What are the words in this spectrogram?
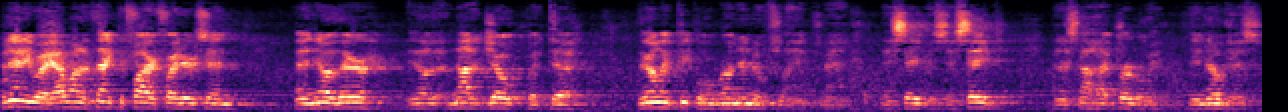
But anyway, I want to thank the firefighters, and and you know they're you know not a joke, but uh, they're the only people who run into flames, man. They saved us. They saved, and it's not hyperbole. They know this.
